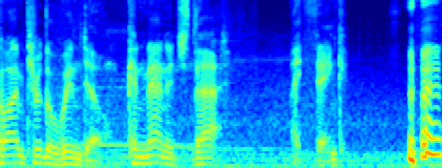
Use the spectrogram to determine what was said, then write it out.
Climb through the window. Can manage that. I think. I'm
